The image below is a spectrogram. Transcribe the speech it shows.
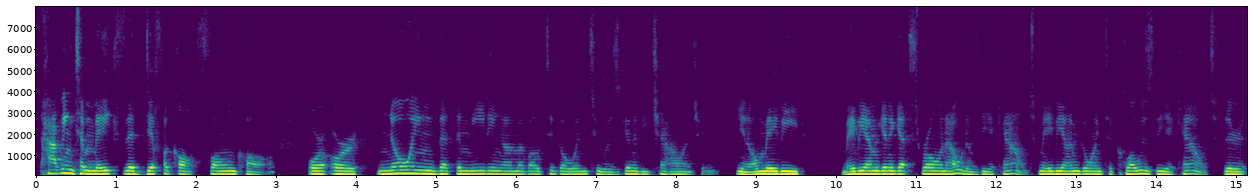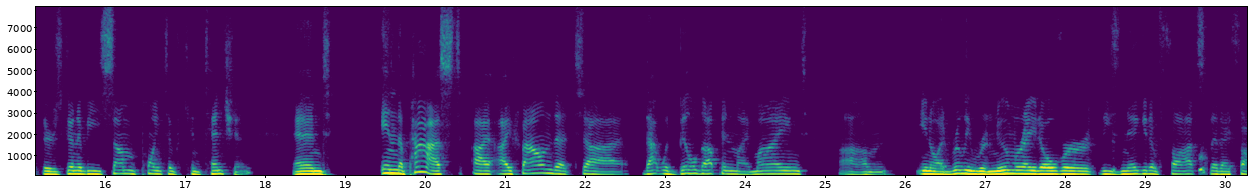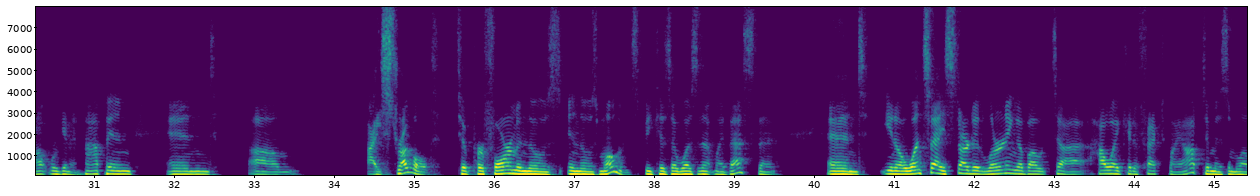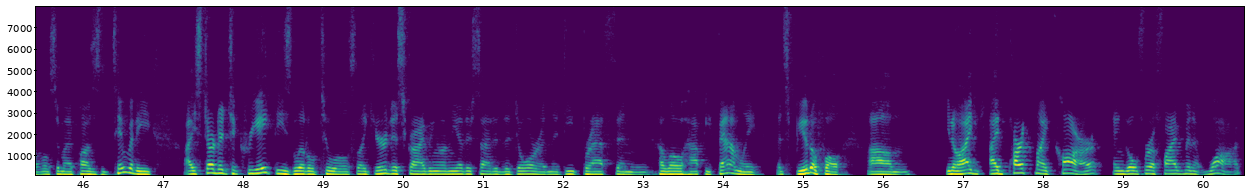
having to make the difficult phone call or or knowing that the meeting I'm about to go into is going to be challenging. You know, maybe maybe I'm going to get thrown out of the account. Maybe I'm going to close the account. There there's going to be some point of contention. And in the past, I, I found that uh, that would build up in my mind. Um, you know, I'd really remunerate over these negative thoughts that I thought were going to happen. And um, I struggled to perform in those in those moments because I wasn't at my best then. And you know, once I started learning about uh, how I could affect my optimism levels and my positivity, I started to create these little tools like you're describing on the other side of the door and the deep breath and hello, happy family. That's beautiful. Um, you know, I'd I'd park my car and go for a five minute walk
